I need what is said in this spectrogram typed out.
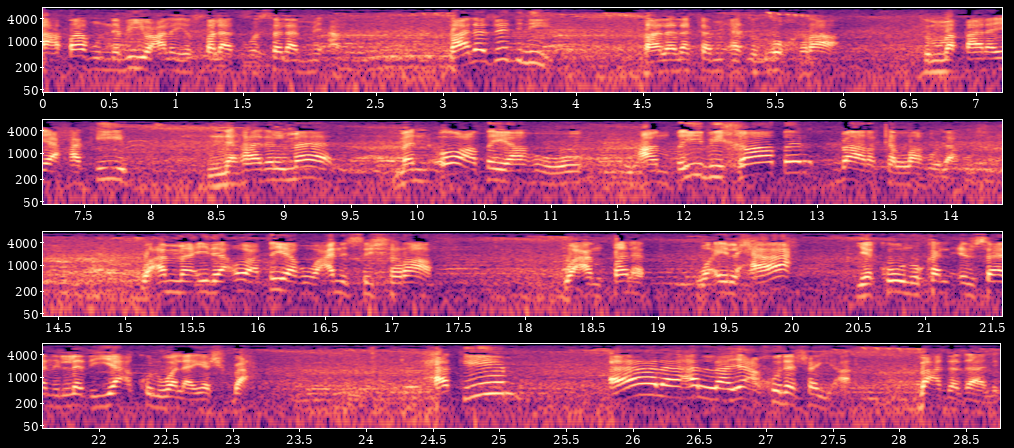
أعطاه النبي عليه الصلاة والسلام مئة. قال زدني. قال لك مئة أخرى. ثم قال يا حكيم إن هذا المال من أعطيه عن طيب خاطر بارك الله له. وأما إذا أعطيه عن استشراف وعن طلب وإلحاح يكون كالإنسان الذي يأكل ولا يشبع. حكيم آل ألا يأخذ شيئا بعد ذلك.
